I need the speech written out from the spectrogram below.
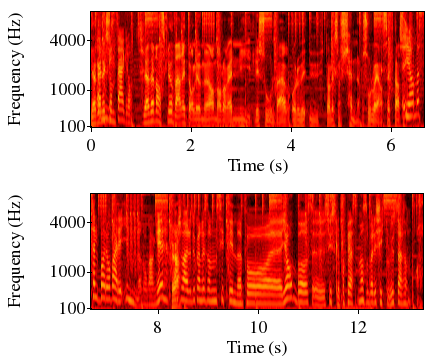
Ja, enn liksom- hvis det er grått. Ja, det er vanskelig å være i dårlig humør når det er nydelig solvær og du er ute og liksom kjenner på sola i ansiktet. Altså. Ja, men selv bare å være inne noen ganger. Ja. Sånn du kan liksom sitte inne på eh, jobb og sysle på PC-en, og så bare kikker du ut, så er det sånn åh,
